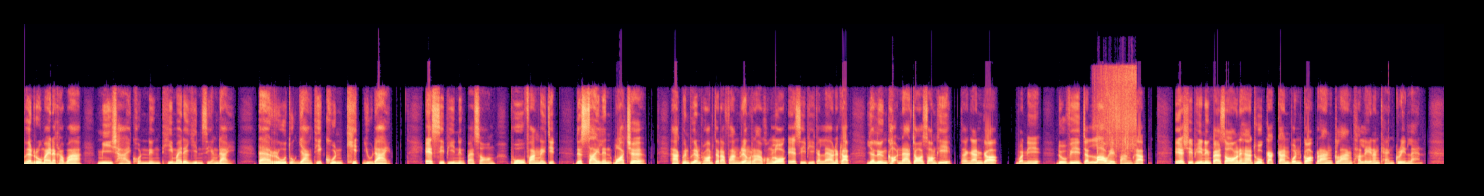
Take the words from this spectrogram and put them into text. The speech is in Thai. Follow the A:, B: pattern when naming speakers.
A: เพื่อนๆรู้ไหมนะครับว่า มีชายคนหนึ่งที่ไม่ได้ยินเสียงใด แต่รู้ทุกอย่างที่คุณคิดอยู่ได้ SCP-182 ผู้ฟังในจิต The Silent Watcher หากเพื่อนๆ พร้อมจะรับฟังเรื่องราวของโลก SCP กันแล้วนะครับ อย่าลืมเคาะหน้าจอ 2 ที ถ้างั้นก็วันนี้ดูวี่จะเล่าให้ฟังครับ SCP-182 นะฮะถูกกักกันบนเกาะร้างกลางทะเลน้ำแข็งกรีนแลนด์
